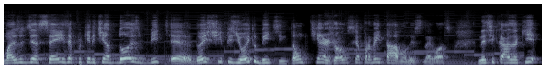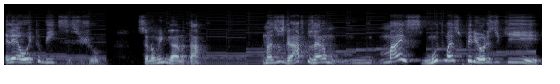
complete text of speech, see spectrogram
mas o 16 é porque ele tinha dois, bit, é, dois chips de 8 bits, então tinha jogos que aproveitavam desse negócio. Nesse caso aqui, ele é 8 bits esse jogo, se eu não me engano, tá? Mas os gráficos eram mais, muito mais superiores do que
